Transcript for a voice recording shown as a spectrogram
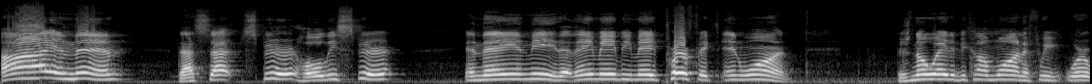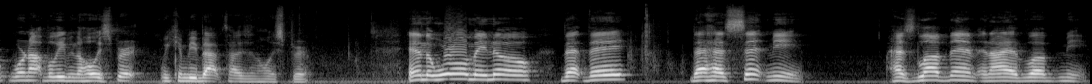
I and them, that's that Spirit, Holy Spirit, and they and me, that they may be made perfect in one. There's no way to become one if we, we're, we're not believing the Holy Spirit. We can be baptized in the Holy Spirit. And the world may know that they that has sent me has loved them, and I have loved me.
